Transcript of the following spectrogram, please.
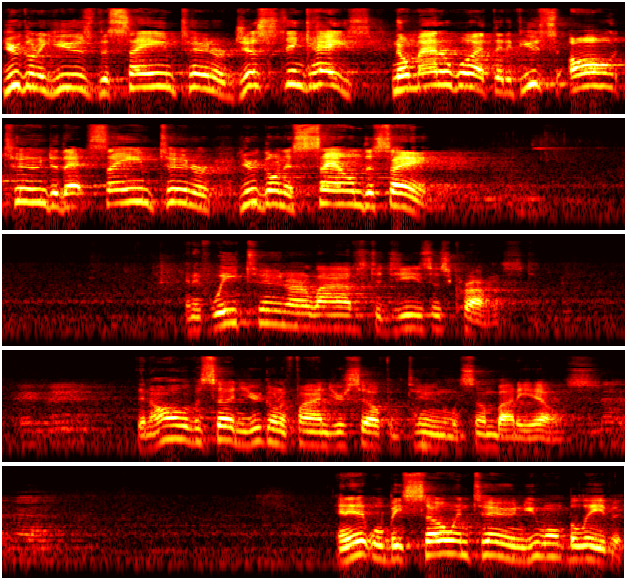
you're going to use the same tuner just in case, no matter what, that if you all tune to that same tuner, you're going to sound the same. And if we tune our lives to Jesus Christ, then all of a sudden you're going to find yourself in tune with somebody else. And it will be so in tune, you won't believe it.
